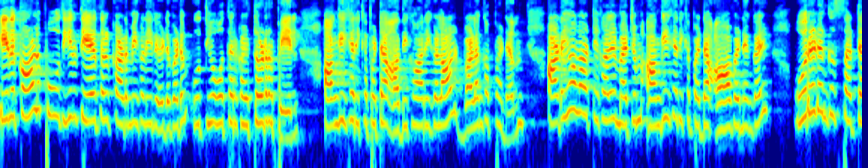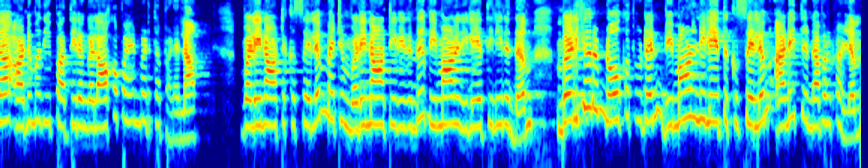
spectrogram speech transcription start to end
இது காலப்பகுதியில் தேர்தல் கடமைகளில் ஈடுபடும் உத்தியோகத்தர்கள் தொடர்பில் அங்கீகரிக்கப்பட்ட அதிகாரிகளால் வழங்கப்படும் அடையாள அட்டைகள் மற்றும் அங்கீகரிக்கப்பட்ட ஆவணங்கள் ஊரடங்கு சட்ட அனுமதி பத்திரங்களாக பயன்படுத்தப்படலாம். வெளிநாட்டுக்கு செல்லும் மற்றும் வெளிநாட்டிலிருந்து விமான நிலையத்திலிருந்தும் வெளியேறும் நோக்கத்துடன் விமான நிலையத்துக்கு செல்லும் அனைத்து நபர்களும்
